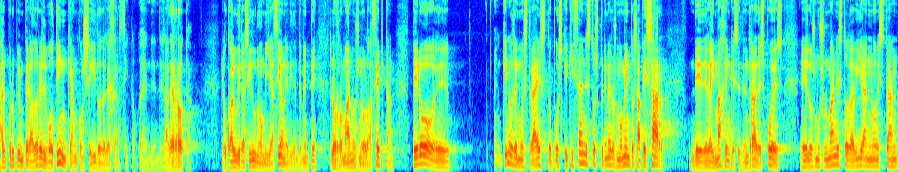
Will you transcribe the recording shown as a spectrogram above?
al propio emperador el botín que han conseguido del ejército, de, la derrota lo cual hubiera sido una humillación. Evidentemente, los romanos no lo aceptan. Pero, ¿qué nos demuestra esto? Pues que quizá en estos primeros momentos, a pesar de, la imagen que se tendrá después, eh, los musulmanes todavía no están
